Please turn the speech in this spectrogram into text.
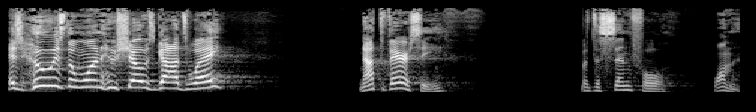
is who is the one who shows God's way? Not the Pharisee, but the sinful woman.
